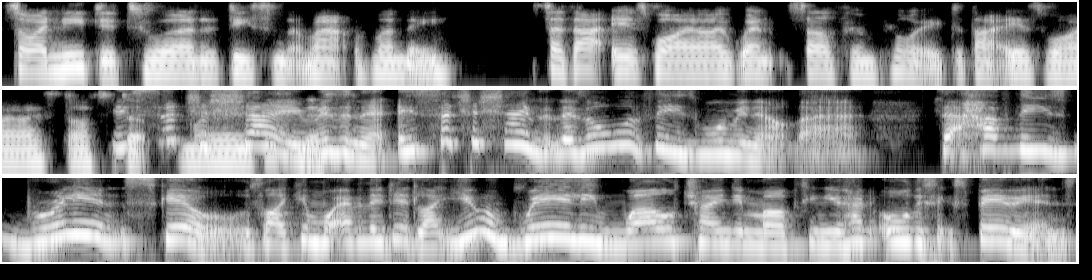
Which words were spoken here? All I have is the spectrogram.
so I needed to earn a decent amount of money. So that is why I went self-employed. That is why I started. It's such a shame, business. isn't it? It's such a shame that there's all of these women out there that have these brilliant skills, like in whatever they did. Like you were really well trained in marketing, you had all this experience,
